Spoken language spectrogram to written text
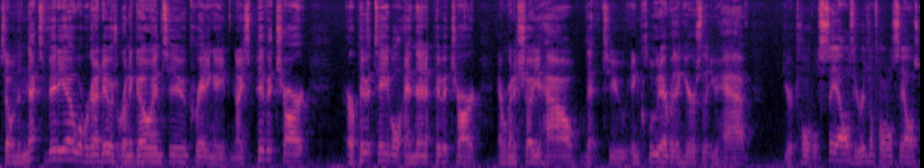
So in the next video, what we're going to do is we're going to go into creating a nice pivot chart or pivot table and then a pivot chart and we're going to show you how that to include everything here so that you have your total sales, the original total sales,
